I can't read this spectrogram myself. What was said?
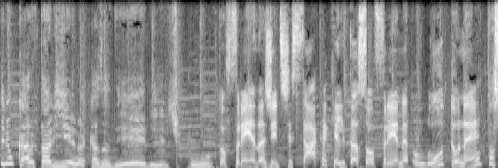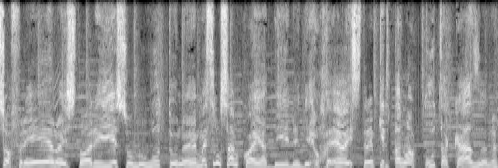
Ele é um cara que tá ali na casa dele, tipo, Sofrendo. A gente se saca que ele tá sofrendo o luto, né? tá sofrendo a história e isso, o luto, né? Mas você não sabe qual é a dele ali. É estranho porque ele tá numa puta casa, né?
